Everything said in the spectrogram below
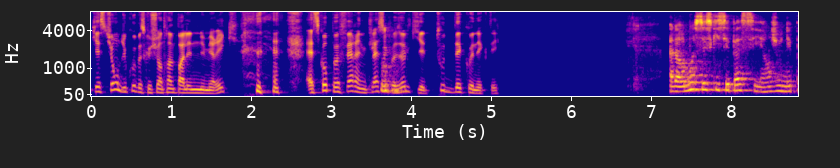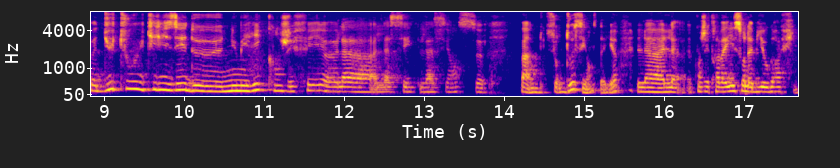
question du coup, parce que je suis en train de parler de numérique. Est-ce qu'on peut faire une classe Mmh puzzle qui est toute déconnectée? Alors moi, c'est ce qui s'est passé, hein. Je n'ai pas du tout utilisé de numérique quand j'ai fait, la la sé la séance, enfin sur 2 séances d'ailleurs, quand j'ai travaillé sur la biographie.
